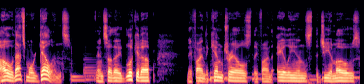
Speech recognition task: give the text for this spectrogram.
Oh, that's Morgellons. And so they look it up, they find the chemtrails, they find the aliens, the GMOs,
